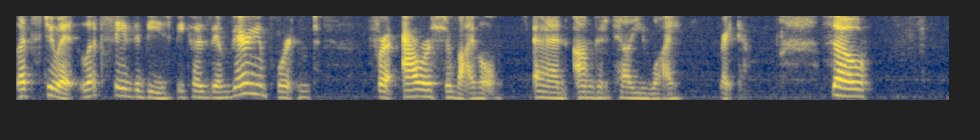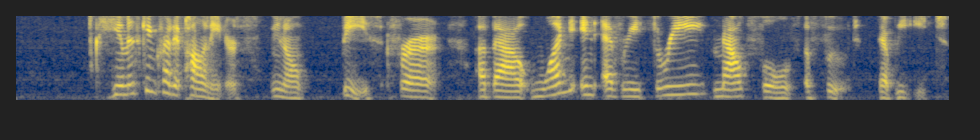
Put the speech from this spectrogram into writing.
Let's do it. Let's save the bees because they're very important for our survival. And I'm going to tell you why right now. So, humans can credit pollinators, you know, bees, for about one in every three mouthfuls of food that we eat.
